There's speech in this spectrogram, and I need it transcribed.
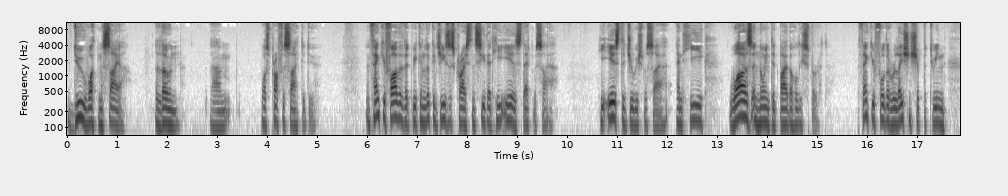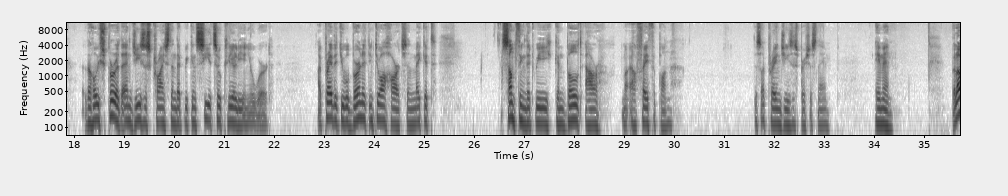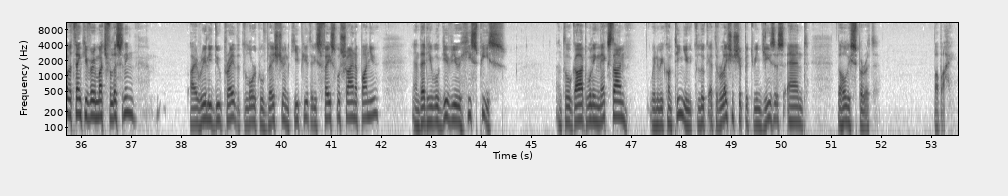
do what Messiah alone um, was prophesied to do. And thank you, Father, that we can look at Jesus Christ and see that He is that Messiah. He is the Jewish Messiah, and He was anointed by the Holy Spirit. Thank you for the relationship between the Holy Spirit and Jesus Christ, and that we can see it so clearly in your word. I pray that you will burn it into our hearts and make it something that we can build our, our faith upon. This I pray in Jesus' precious name. Amen. Beloved, thank you very much for listening. I really do pray that the Lord will bless you and keep you, that His face will shine upon you, and that He will give you His peace. Until God willing, next time, when we continue to look at the relationship between Jesus and the Holy Spirit. Bye bye.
